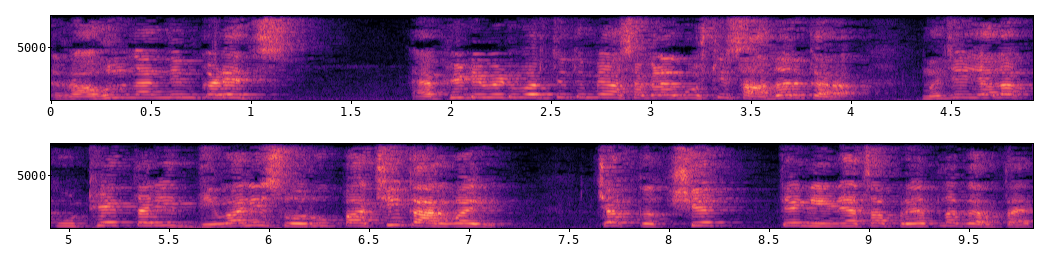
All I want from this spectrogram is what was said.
राहुल गांधींकडेच affidavit तुम्ही या सगळ्या गोष्टी सादर करा. म्हणजे याला कुठेतरी दिवाणी स्वरूपाची कारवाईच्या कक्षेत ते नेण्याचा प्रयत्न करतायत.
